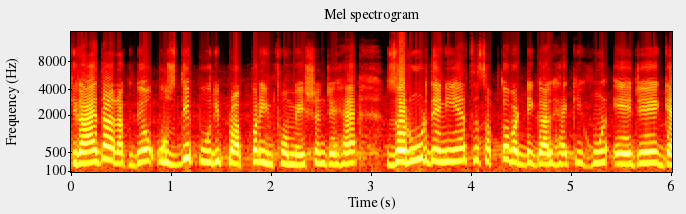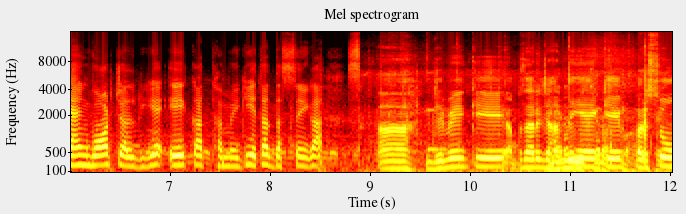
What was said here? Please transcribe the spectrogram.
ਕਿਰਾਏਦਾਰ ਰੱਖਦੇ ਹੋ ਉਸ ਦੀ ਪੂਰੀ ਪ੍ਰੋਪਰ ਇਨਫੋਰਮੇਸ਼ਨ ਜੇ ਹੈ ਜ਼ਰੂਰ ਦੇਣੀ ਹੈ। ਤਾਂ ਸਭ ਤੋਂ ਵੱਡੀ ਗੱਲ ਹੈ ਕਿ ਹੁਣ ਇਹ ਜੇ ਗੈਂਗ ਵਾਰ ਚੱਲ ਰਹੀ ਹੈ ਇਹ ਕਦ ਥਮੇਗੀ ਇਹ ਤਾਂ ਦੱਸੇਗਾ। ਜਿਵੇਂ ਕਿ ਆਪਾਂ ਸਾਰੇ ਜਾਣਦੇ ਹਾਂ ਕਿ ਪਰਸੋਂ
